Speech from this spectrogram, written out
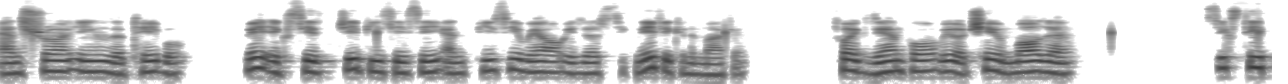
and shown in the table. We exceed GPCC and PCL with a significant margin. For example, we achieve more than 60%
